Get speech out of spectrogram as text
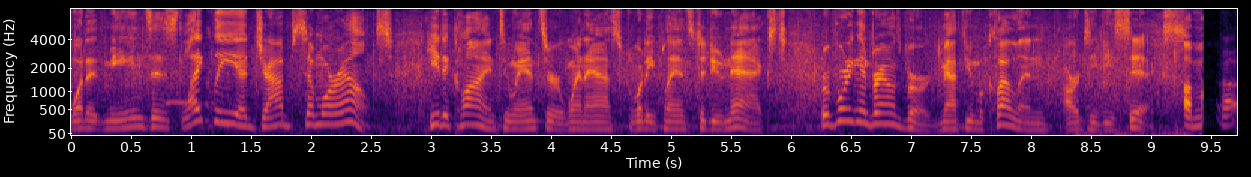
what it means is likely a job somewhere else. He declined to answer when asked what he plans to do next. Reporting in Brownsburg, Matthew McClellan, RTV6. Uh,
